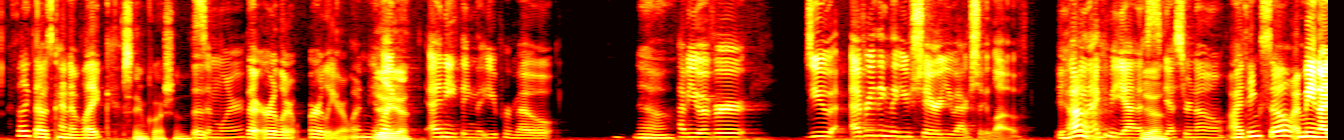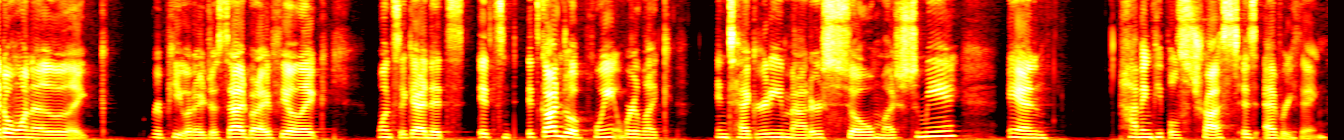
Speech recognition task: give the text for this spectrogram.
I feel like that was kind of like Same question. the, Similar. the earlier earlier one. Yeah, like yeah. anything that you promote. Yeah. Have you ever do you everything that you share you actually love? Yeah. I mean that can be yes, Yeah. yes or no. I think so. I mean, I don't want to like repeat what I just said, but I feel like once again, it's it's it's gotten to a point where like integrity matters so much to me, and having people's trust is everything.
